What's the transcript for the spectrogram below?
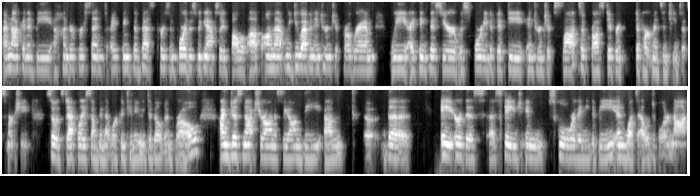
I'm not going to be 100%, I think, the best person for this. We can absolutely follow up on that. We do have an internship program. We, I think this year it was 40 to 50 internship slots across different departments and teams at Smartsheet. So it's definitely something that we're continuing to build and grow. I'm just not sure, honestly, on the um, uh, the a or this uh, stage in school where they need to be and what's eligible or not.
